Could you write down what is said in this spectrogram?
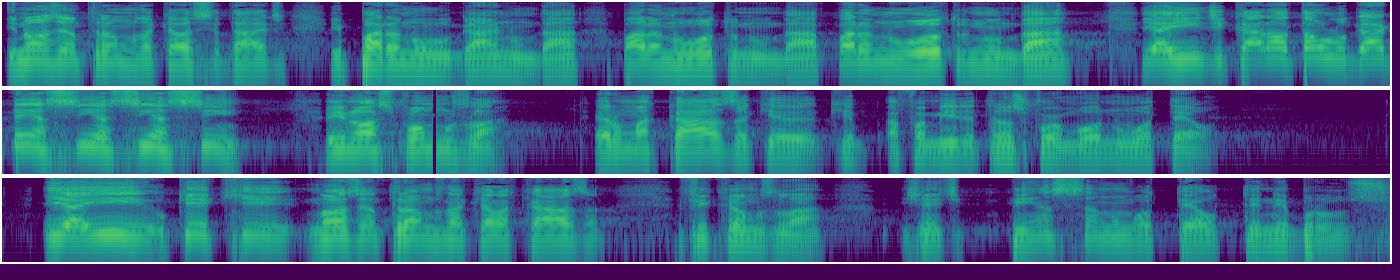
E nós entramos naquela cidade e para num lugar não dá, para no outro não dá, para no outro não dá. E aí indicaram, ó, oh, tal lugar tem assim, assim, assim. E nós fomos lá. Era uma casa que, que a família transformou num hotel. E aí, o que que nós entramos naquela casa e ficamos lá? Gente, pensa num hotel tenebroso.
